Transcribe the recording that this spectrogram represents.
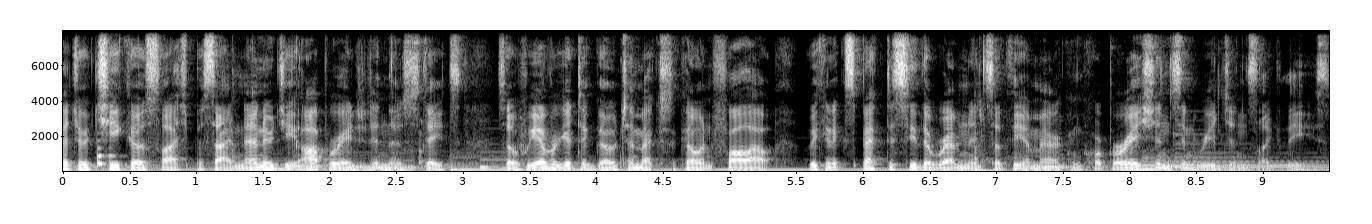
Petro Chico slash Poseidon Energy operated in those states, so if we ever get to go to Mexico and Fallout, we can expect to see the remnants of the American corporations in regions like these.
